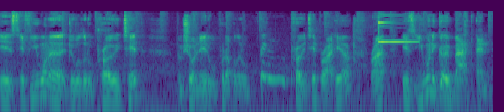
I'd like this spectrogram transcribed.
is if you want to do a little pro tip, I'm sure Nita will put up a little bing pro tip right here, right? Is you want to go back and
